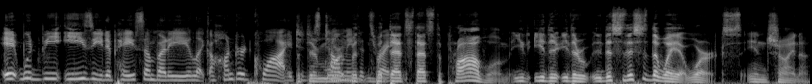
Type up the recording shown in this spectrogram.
It would be easy to pay somebody like a hundred kwai to They're just tell me but, if it's but right. that's that's the problem. E- Either either this this is the way it works in China.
